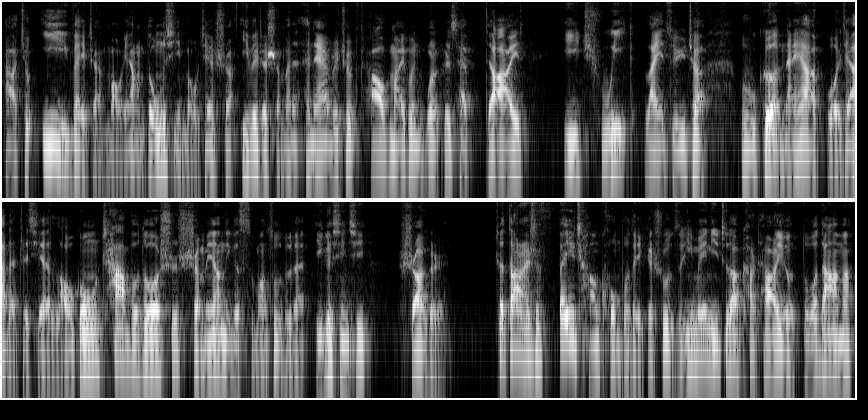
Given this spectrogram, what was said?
啊，就意味着某样东西、某件事，意味着什么呢？An average of twelve migrant workers have died each week，来自于这五个南亚国家的这些劳工，差不多是什么样的一个死亡速度呢？一个星期十二个人。这当然是非常恐怖的一个数字，因为你知道卡塔尔有多大吗？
